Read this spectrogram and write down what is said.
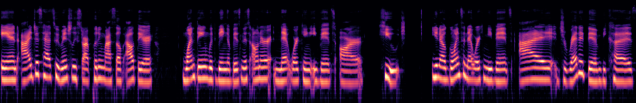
And I just had to eventually start putting myself out there. One thing with being a business owner, networking events are huge. You know, going to networking events, I dreaded them because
